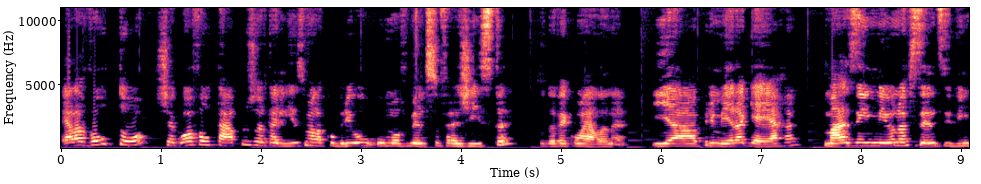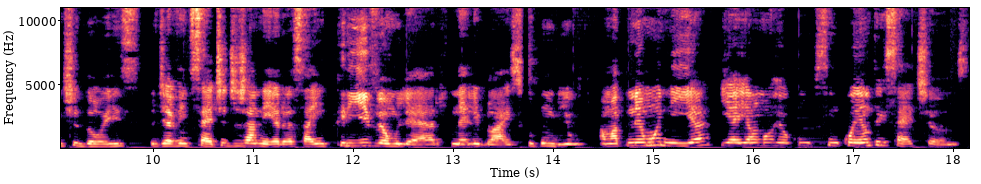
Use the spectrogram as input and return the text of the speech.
Ela voltou, chegou a voltar para o jornalismo, ela cobriu o movimento sufragista, tudo a ver com ela, né? E a Primeira Guerra, mas em 1922, no dia 27 de janeiro, essa incrível mulher, Nellie Bly, sucumbiu a uma pneumonia e aí ela morreu com 57 anos.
